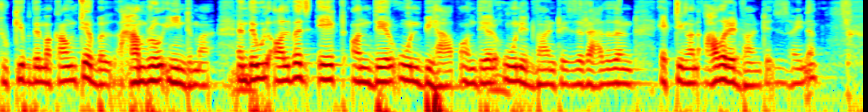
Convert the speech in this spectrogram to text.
to keep them accountable हाम्रो इन्डमा and they will always act on their own behalf on their own advantage rather than acting on our advantage होइन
